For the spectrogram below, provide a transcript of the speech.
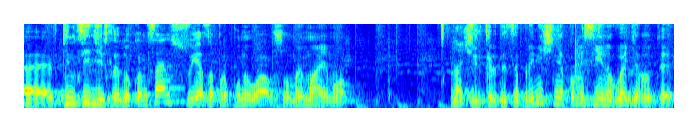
Е, В кінці дійшли до консенсусу. Я запропонував, що ми маємо значить, відкрити це приміщення комісійно, витягнути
